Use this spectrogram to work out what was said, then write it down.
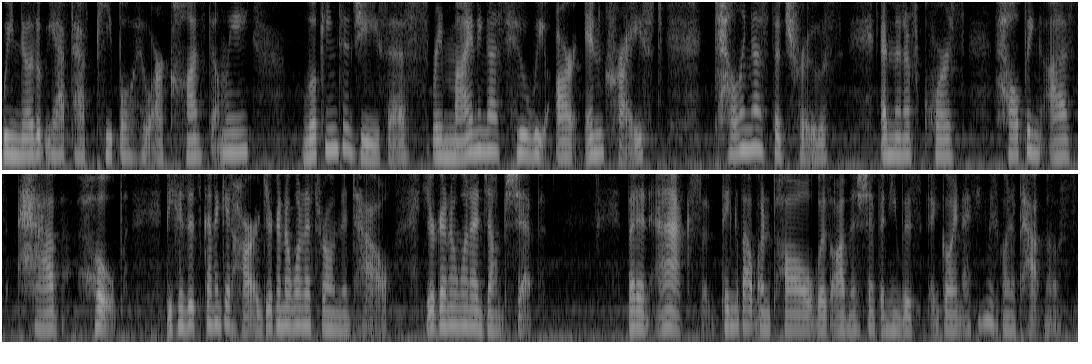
We know that we have to have people who are constantly looking to Jesus, reminding us who we are in Christ, telling us the truth, and then, of course, helping us have hope because it's going to get hard. You're going to want to throw in the towel, you're going to want to jump ship. But in Acts, think about when Paul was on the ship and he was going, I think he was going to Patmos.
